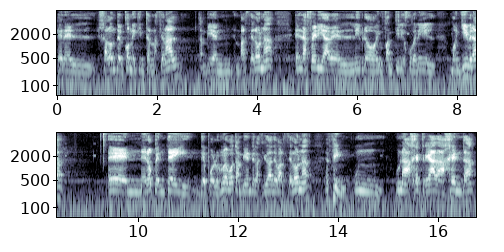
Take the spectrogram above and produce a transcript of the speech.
en el Salón del Cómic Internacional, también en Barcelona, en la Feria del Libro Infantil y Juvenil Mongibra, en el Open Day de Pueblo Nuevo, también de la ciudad de Barcelona. En fin, una ajetreada agenda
